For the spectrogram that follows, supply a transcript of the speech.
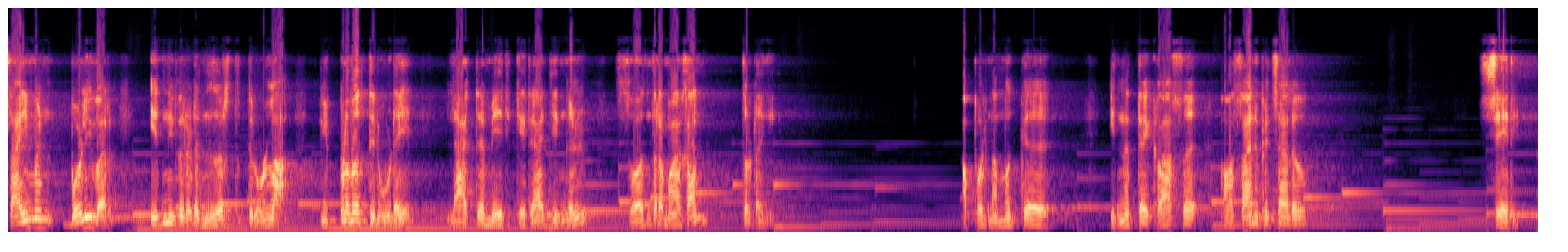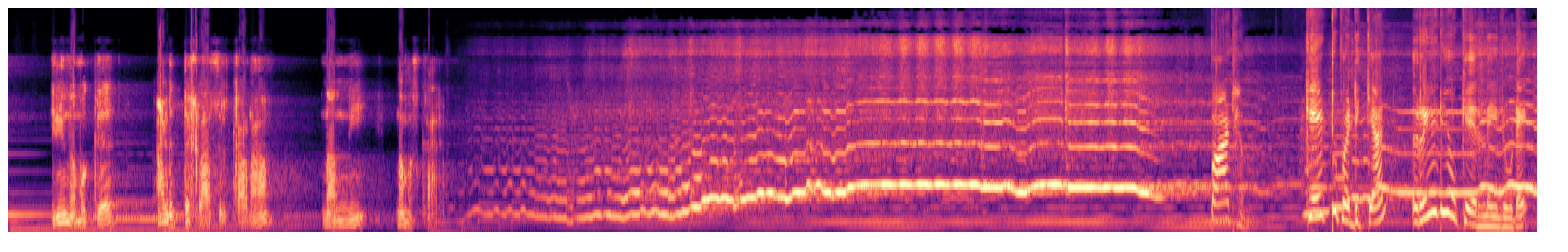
Simon Bolivar എന്നിവരുടെ നേതൃത്വത്തിലുള്ള വിപ്ലവത്തിലൂടെ ലാറ്റിൻ അമേരിക്കൻ രാജ്യങ്ങൾ സ്വതന്ത്രമാകാൻ തുടങ്ങി. അപ്പോൾ നമുക്ക് ഇന്നത്തെ ക്ലാസ് അവസാനിപ്പിച്ചാലോ? ശരി ഇനി നമുക്ക് അടുത്ത ക്ലാസ്സിൽ കാണാം. നന്ദി നമസ്കാരം. പാഠം കേട്ടു പഠിക്കാൻ റേഡിയോ കേരളയിലൂടെ.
